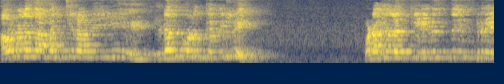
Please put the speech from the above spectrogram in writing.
அவர்களது அமைச்சரவையிலே இடம் கொடுக்கவில்லை. வடகிழக்கில் இருந்து இன்று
